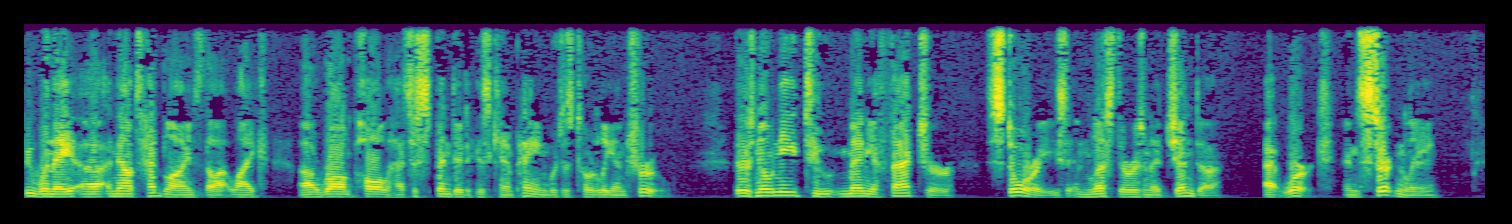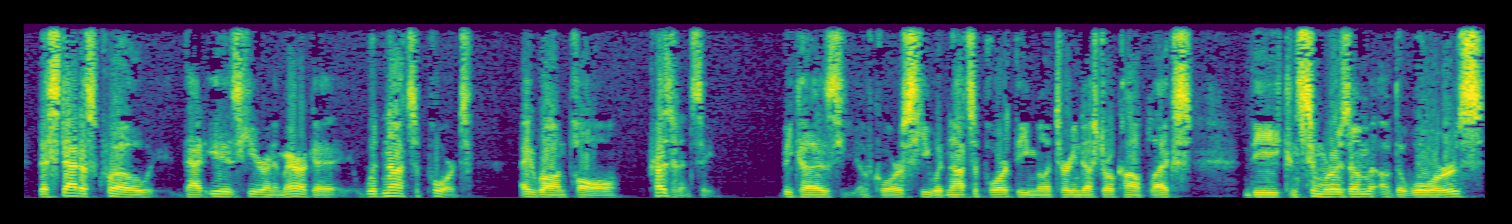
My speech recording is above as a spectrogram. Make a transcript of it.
when they uh, announce headlines that, like uh, Ron Paul has suspended his campaign, which is totally untrue. There's no need to manufacture stories unless there is an agenda at work. And certainly the status quo that is here in America would not support a Ron Paul presidency because, of course, he would not support the military industrial complex the consumerism of the wars,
